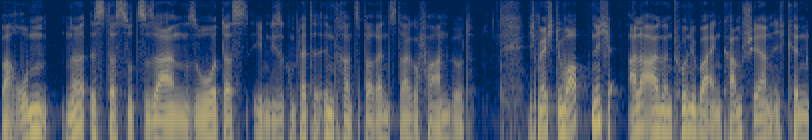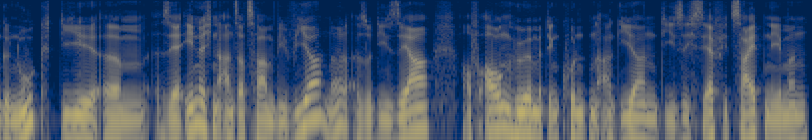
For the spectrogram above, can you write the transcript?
Warum ne, ist das sozusagen so, dass eben diese komplette Intransparenz da gefahren wird? Ich möchte überhaupt nicht alle Agenturen über einen Kamm scheren. Ich kenne genug, die ähm, sehr ähnlichen Ansatz haben wie wir, ne? also die sehr auf Augenhöhe mit den Kunden agieren, die sich sehr viel Zeit nehmen,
